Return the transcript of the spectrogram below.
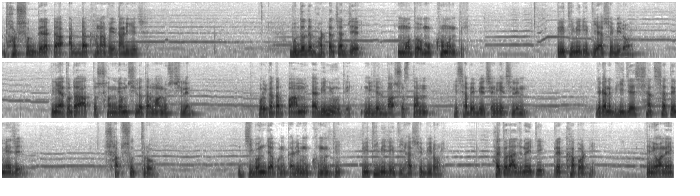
ধর্ষকদের একটা আড্ডাখানা হয়ে দাঁড়িয়েছে। বুদ্ধদেব ভট্টাচার্যের মতো মুখ্যমন্ত্রী পৃথিবীর ইতিহাসে বিরল। তিনি এতটা আত্মসংযমশীলতার মানুষ ছিলেন। কলকাতার পাম অ্যাভিনিউতে নিজের বাসস্থান হিসাবে বেছে নিয়েছিলেন, যেখানে ভিজের সাথে সাথে মেজে সাফসূত্র জীবনযাপনকারী মুখ্যমন্ত্রী, পৃথিবীর ইতিহাসে বিরল। হয়তো রাজনৈতিক প্রেক্ষাপটে তিনি অনেক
